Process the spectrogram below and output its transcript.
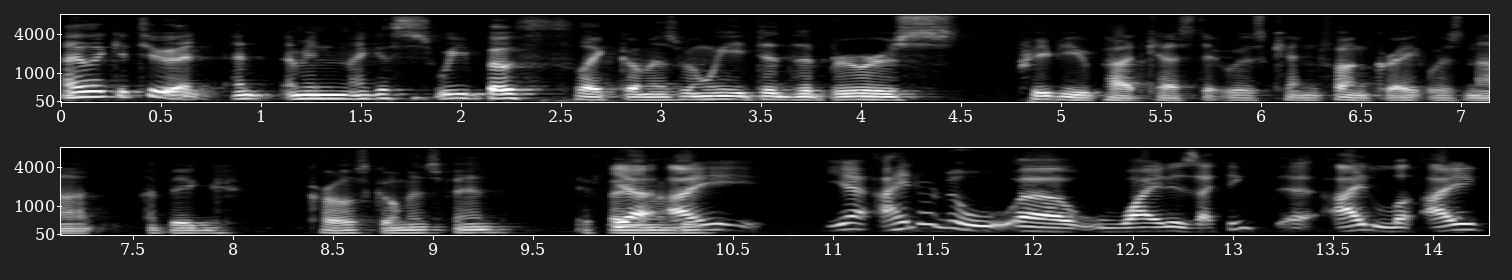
I like it too. And, and I mean, I guess we both like Gomez. When we did the Brewers preview podcast, it was Ken Funck, right? Was not a big Carlos Gomez fan. If I yeah, remember. I yeah I don't know uh, why it is. I think I lo- I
